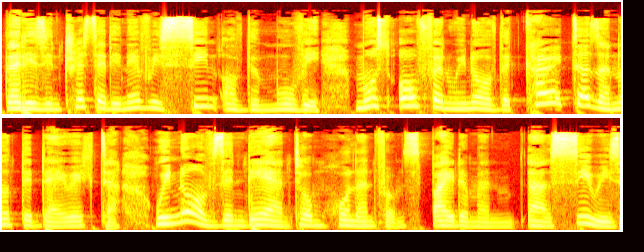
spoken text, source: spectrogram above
that is interested in every scene of the movie. Most often we know of the characters are not the director. We know of Zendaya and Tom Holland from Spider Man uh, series,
